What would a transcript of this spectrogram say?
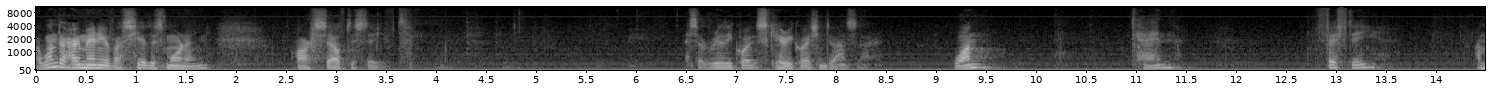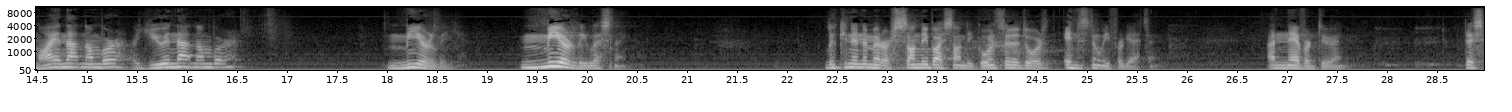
I wonder how many of us here this morning are self deceived. It's a really quite scary question to answer. One, ten, fifty. Am I in that number? Are you in that number? Merely, merely listening. Looking in the mirror Sunday by Sunday, going through the doors, instantly forgetting, and never doing this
